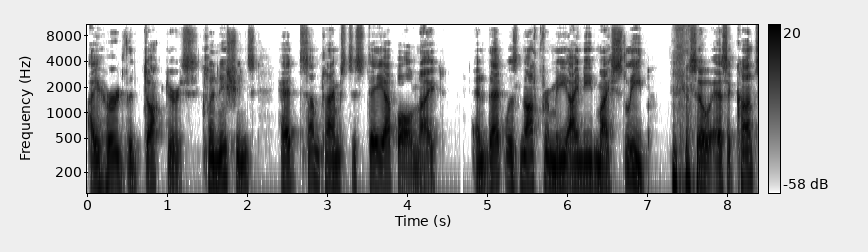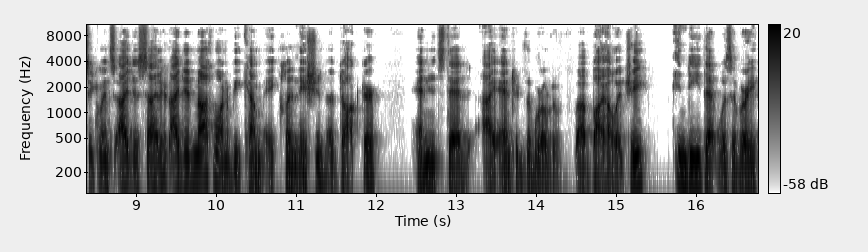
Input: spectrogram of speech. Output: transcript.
I heard that doctors, clinicians, had sometimes to stay up all night. And that was not for me. I need my sleep. so, as a consequence, I decided I did not want to become a clinician, a doctor, and instead I entered the world of uh, biology. Indeed, that was a very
